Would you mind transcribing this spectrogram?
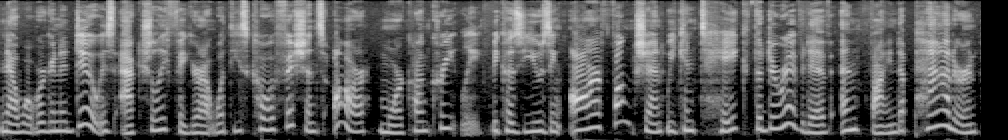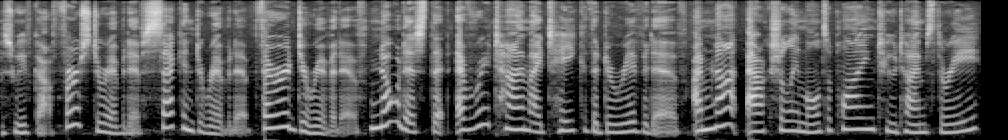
Now what we're going to do is actually figure out what these coefficients are more concretely because using our function we can take the derivative and find a pattern. So we've got first derivative, second derivative, third derivative. Notice that every time I take the derivative I'm not actually multiplying multiplying 2 times 3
